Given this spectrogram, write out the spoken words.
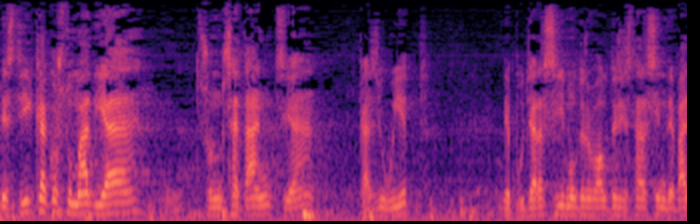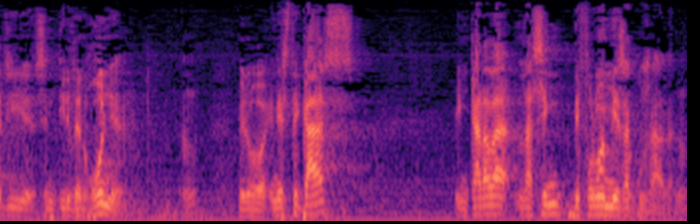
Estic acostumat ja, són set anys ja, quasi huit, de pujar així moltes voltes i estar així en debat i sentir vergonya. No? Però en aquest cas encara la, la sent de forma més acusada. No?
